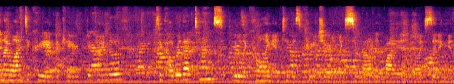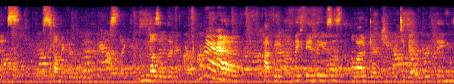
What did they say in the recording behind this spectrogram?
And I wanted to create a character kind of to cover that tent. You're like crawling into this creature and like surrounded by it and you're like sitting in its stomach or womb and you're just like nuzzled in it and you're like happy. My family uses a lot of dark humor to get over things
